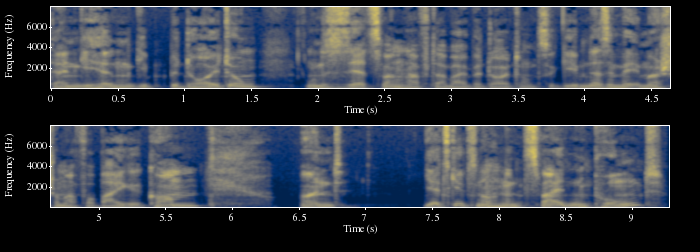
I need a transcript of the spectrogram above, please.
dein Gehirn gibt Bedeutung und es ist sehr zwanghaft dabei, Bedeutung zu geben. Da sind wir immer schon mal vorbeigekommen. Und jetzt gibt's noch einen zweiten Punkt,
